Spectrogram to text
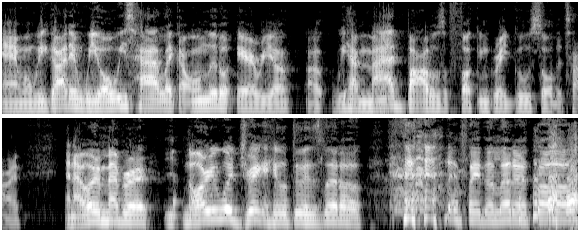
and when we got in, we always had like our own little area. Uh, we had mad bottles of fucking Grey Goose all the time. And I would remember Nori would drink and he would do his little, they played the little throw.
